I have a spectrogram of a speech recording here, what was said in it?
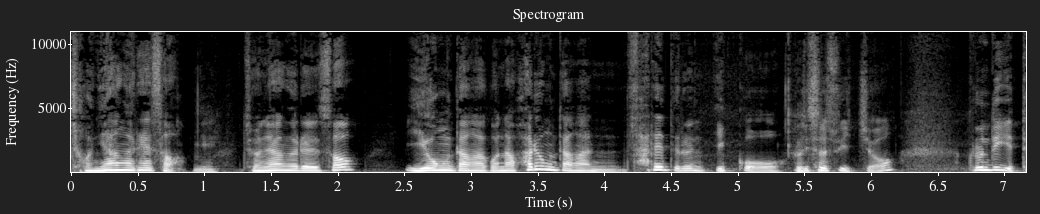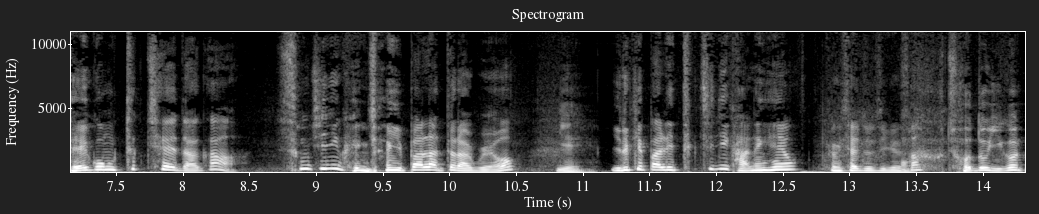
전향을 해서 예. 전향을 해서 이용당하거나 활용당한 사례들은 있고 그렇죠. 있을 수 있죠. 그런데 이 대공 특채에다가 승진이 굉장히 빨랐더라고요. 예. 이렇게 빨리 특진이 가능해요? 경찰 조직에서? 어, 저도 이건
